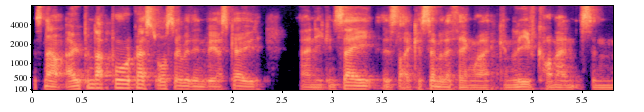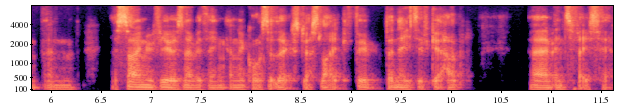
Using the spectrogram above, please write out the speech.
It's now opened up pull request also within VS Code and you can say it's like a similar thing where I can leave comments and, and assign reviewers and everything. And of course it looks just like the, the native GitHub um, interface here.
